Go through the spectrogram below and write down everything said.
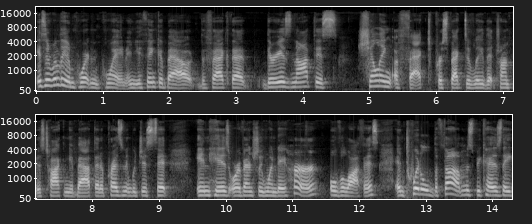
It's a really important point, and you think about the fact that there is not this chilling effect, prospectively, that Trump is talking about, that a president would just sit in his or eventually one day her Oval Office and twiddle the thumbs because they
